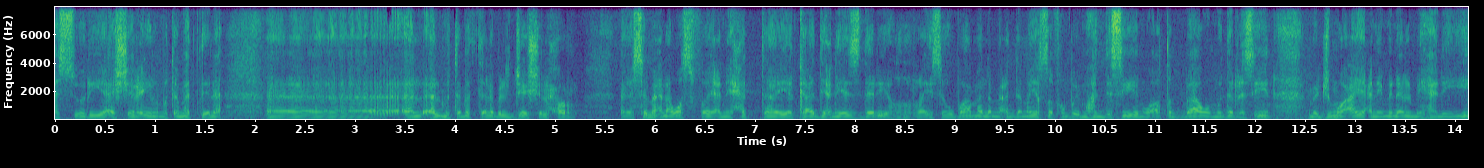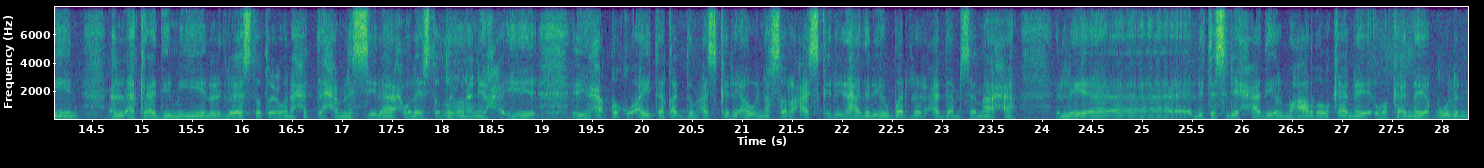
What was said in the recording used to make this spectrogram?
السورية الشرعية المتمثلة آه، المتمثلة بالجيش الحر سمعنا وصفه يعني حتى يكاد يعني يزدريهم. الرئيس أوباما لما عندما يصفهم بمهندسين وأطباء ومدرسين مجموعة يعني من المهنيين الأكاديميين الذين لا يستطيعون حتى حمل السلاح ولا يستطيعون أن يحققوا أي تقدم عسكري أو نصر عسكري. هذا ليبرر عدم سماحه لتسليح هذه المعارضة وكأن وكأن يقول إن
